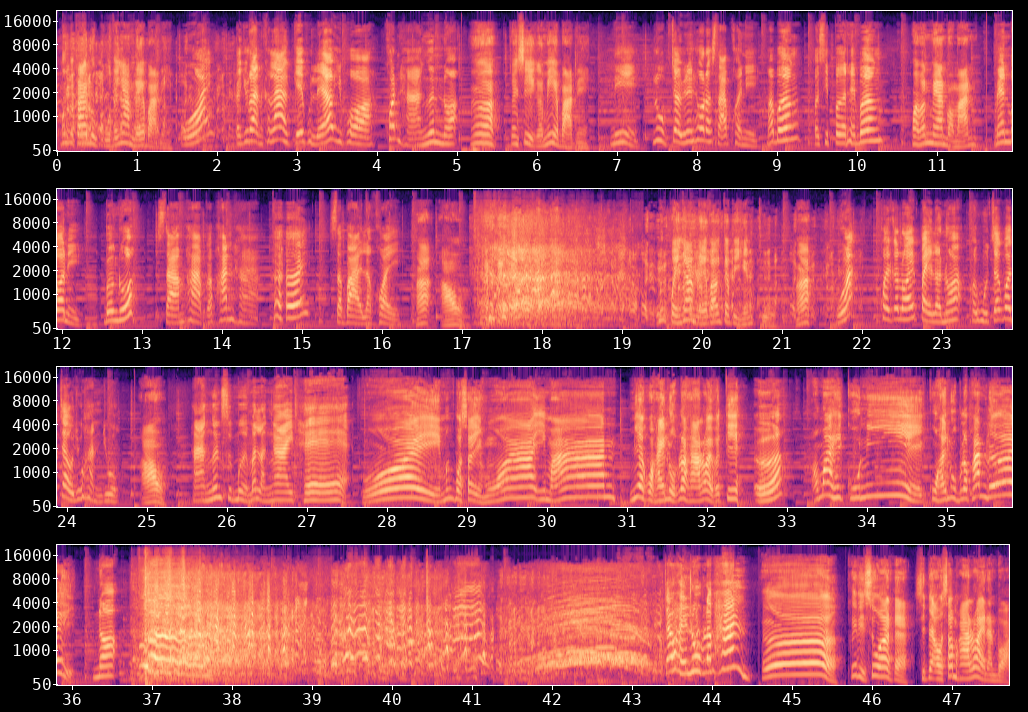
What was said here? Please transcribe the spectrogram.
มึงไปถ่ายรูปกูแต่ย่ามใดบาดนี่โอ้ยก็อยู่ร้านคาราโอเกะพุ่นแล้วอีพอค้นหาเงินเนาะ เออจังสี่ก็มีบาดนี่นี่รูปเจ้าอยู่ในโทรศัพท์ข่อยนี่ มาเบิงข่อยสิเปิดให้เบิงว่ามันแมนบ่มันแม่นบ่นี่ เบิงดูสามภาพกับพันหาเฮ้ย สบายละข่อย ฮะเอา มึงไปย่ามไหนบ้างจะไปเห็นกูฮะหัวข่อยก็ร้อยไปแล้วเนาะข่อยหูจักว่าเจ้าอยู่หันอยู่ เอาหาเงินสมือมันละง่ายแท้โอ้ย มึงบ่ใส่หัว อีหมันเมียกูให้รูปละหาร้อยบาติเออ เอามาให้กูนี่ กูให้รูปละพันเลย เนาะเจ้า ให้รูปละพันเออ คือดิซัวแท้สิไปเอาซ้ำหาร้อยนั่นบ่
